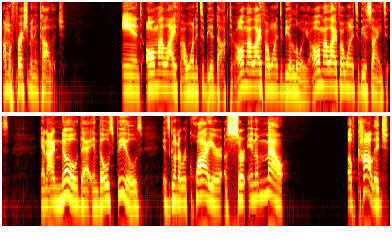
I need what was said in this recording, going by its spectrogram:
I'm a freshman in college. And all my life, I wanted to be a doctor. All my life, I wanted to be a lawyer. All my life, I wanted to be a scientist. And I know that in those fields, it's going to require a certain amount of college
